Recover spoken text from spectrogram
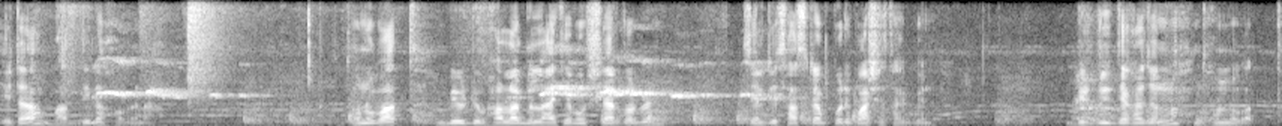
এটা বাদ দিলে হবে না। ধন্যবাদ। ভিডিওটি ভালো লাগলে লাইক এবং শেয়ার করবেন। চ্যানেলটি সাবস্ক্রাইব করে পাশে থাকবেন। ভিডিওটি দেখার জন্য ধন্যবাদ।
